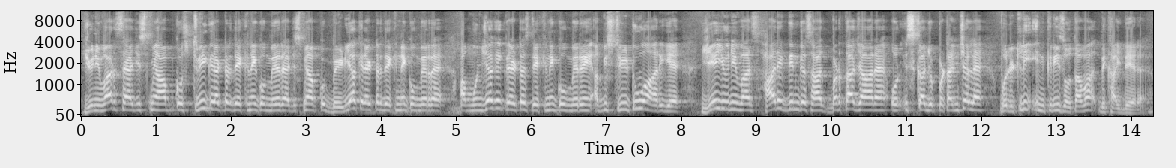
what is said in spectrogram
यूनिवर्स है जिसमें आपको स्त्री करेक्टर देखने को मिल रहा है, जिसमें आपको बेड़िया करेक्टर देखने को मिल रहा है, अब मुंजिया के करेक्टर्स देखने को मिल रहे हैं, अभी स्त्री टू आ रही है। ये यूनिवर्स हर एक दिन के साथ बढ़ता जा रहा है और इसका जो पोटेंशियल है, वो लिटली इंक्रीज होता हुआ दिखाई दे रहा है।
